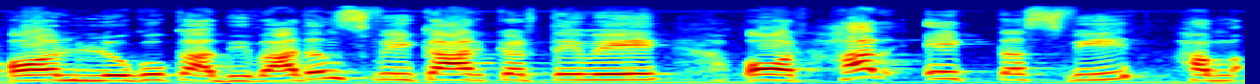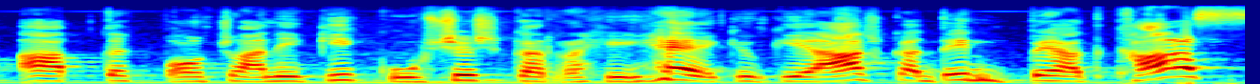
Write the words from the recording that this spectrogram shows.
और लोगों का अभिवादन स्वीकार करते हुए और हर एक तस्वीर हम आप तक पहुँचाने की कोशिश कर रहे हैं, क्योंकि आज का दिन बेहद खास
